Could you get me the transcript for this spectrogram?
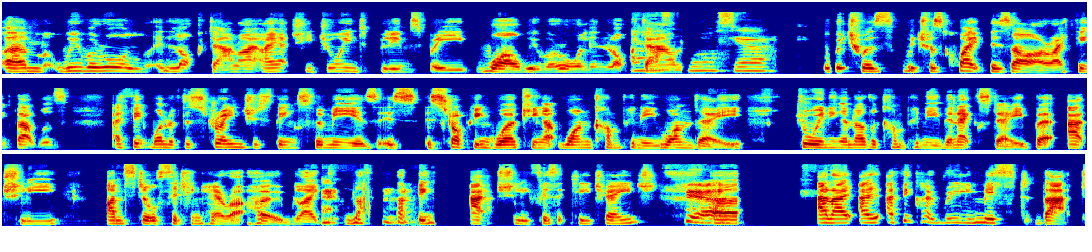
um, we were all in lockdown. I, I, actually joined Bloomsbury while we were all in lockdown. Oh, of course, yeah. Which was which was quite bizarre. I think that was I think one of the strangest things for me is is, is stopping working at one company one day, joining another company the next day, but actually I'm still sitting here at home, like nothing, nothing actually physically changed. Yeah. Uh, and I, I, think I really missed that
